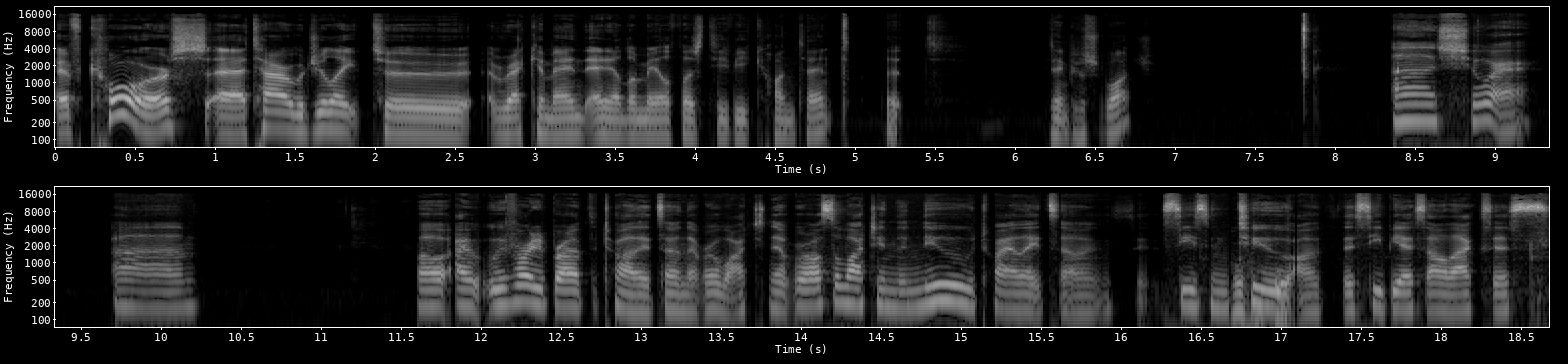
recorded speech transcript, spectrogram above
of course, uh, Tara, would you like to recommend any other Mild Fuzz TV content that you think people should watch? Uh, sure. Um, well, I, we've already brought up the Twilight Zone that we're watching it. We're also watching the new Twilight Zone season two of the CBS All Access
